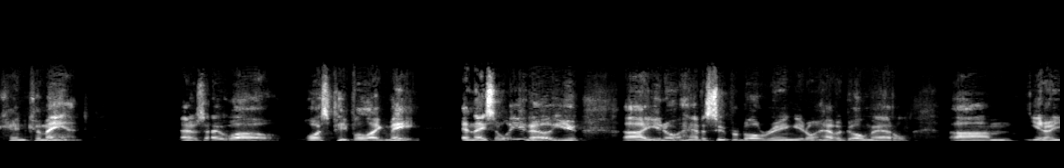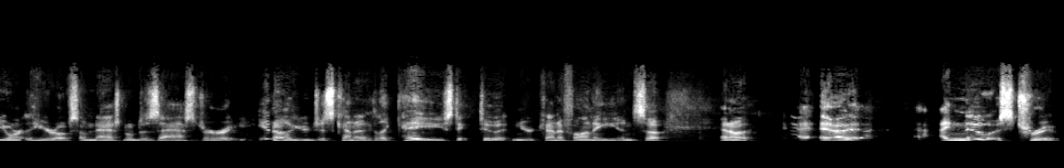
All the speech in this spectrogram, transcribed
can command. And I was like, well, what's people like me? And they said, well, you know, you, uh, you don't have a Super Bowl ring, you don't have a gold medal, um, you know, you aren't the hero of some national disaster. You know, you're just kind of like, hey, stick to it, and you're kind of funny. And so, and I, I, I knew it was true.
